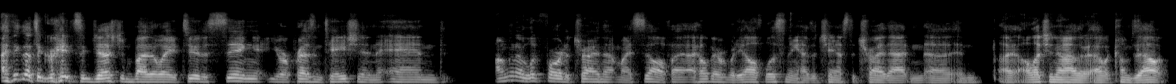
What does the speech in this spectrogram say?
I think that's a great suggestion, by the way, too, to sing your presentation and I'm going to look forward to trying that myself. I, I, hope everybody else listening has a chance to try that, and uh, and I, will let you know how, the, how it comes out.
